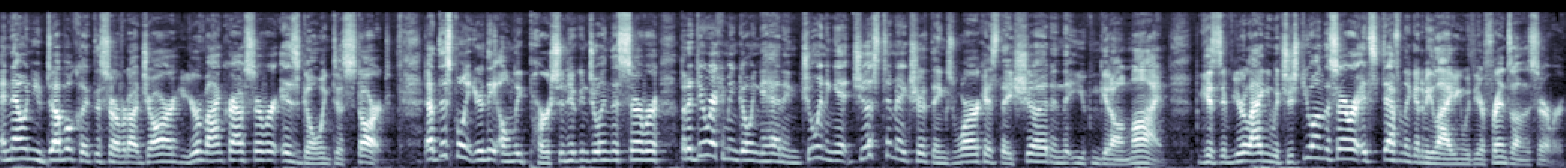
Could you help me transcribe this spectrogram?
and now when you double click the server.jar, your Minecraft server is going to start. Now at this point, you're the only person who can join this server, but I do recommend going ahead and joining it just to make sure things work as they should and that you can get online. Because if you're lagging with just you on the server, it's definitely going to be lagging with your friends on the server.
